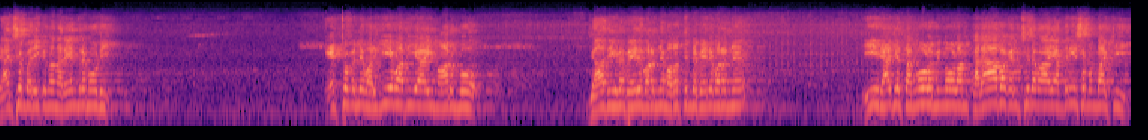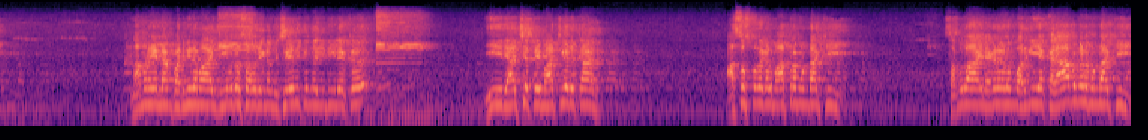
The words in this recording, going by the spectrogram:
രാജ്യം ഭരിക്കുന്ന നരേന്ദ്രമോദി ഏറ്റവും വലിയ വർഗീയവാദിയായി മാറുമ്പോൾ ജാതിയുടെ പേര് പറഞ്ഞ് മതത്തിന്റെ പേര് പറഞ്ഞ് ഈ രാജ്യത്ത് അങ്ങോളം ഇങ്ങോളം കലാപകൽഷിതമായ അന്തരീക്ഷമുണ്ടാക്കി നമ്മുടെയെല്ലാം പരിമിതമായ ജീവിത സൗകര്യങ്ങൾ നിഷേധിക്കുന്ന രീതിയിലേക്ക് ഈ രാജ്യത്തെ മാറ്റിയെടുക്കാൻ അസ്വസ്ഥതകൾ മാത്രമുണ്ടാക്കി സമുദായ ലഹളകളും വർഗീയ കലാപങ്ങളും ഉണ്ടാക്കി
